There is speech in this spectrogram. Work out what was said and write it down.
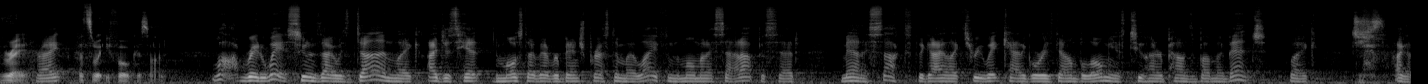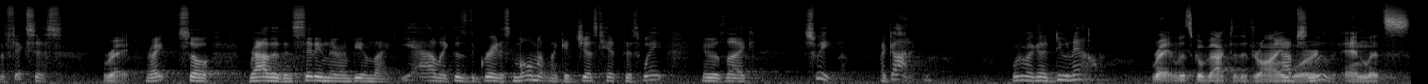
Right. Right? That's what you focus on. Well, right away, as soon as I was done, like I just hit the most I've ever bench pressed in my life. And the moment I sat up, I said, man, I sucked. The guy like three weight categories down below me is 200 pounds above my bench. Like, Jeez. I got to fix this. Right. Right. So rather than sitting there and being like, yeah, like this is the greatest moment, like I just hit this weight, it was like, sweet, I got it. What do I got to do now? Right. Let's go back to the drawing board and let's,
